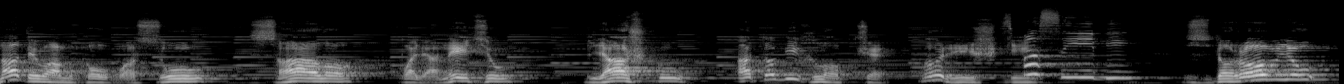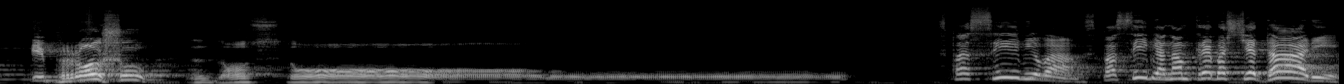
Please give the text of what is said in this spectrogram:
Нати вам ковбасу, сало, паляницю, пляшку, а тобі, хлопче, горішки. Спасибі. Здоровлю і прошу до столу. Спасибі вам, спасибі, а нам треба ще далі.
